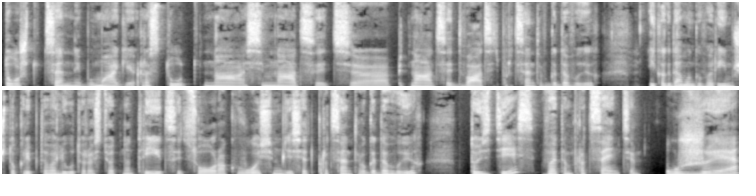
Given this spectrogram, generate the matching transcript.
то, что ценные бумаги растут на 17, 15, 20 процентов годовых, и когда мы говорим, что криптовалюта растет на 30, 40, 80 процентов годовых, то здесь в этом проценте уже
